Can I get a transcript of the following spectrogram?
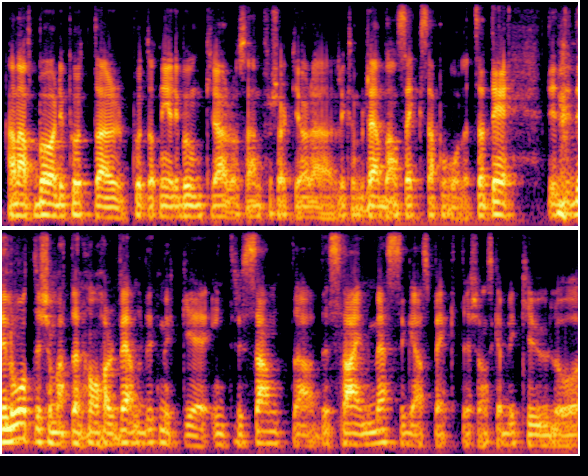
han har haft birdieputtar, puttat ner i bunkrar och sen försökt göra, liksom, rädda en sexa på hålet. Så det, det, det, låter som att den har väldigt mycket intressanta designmässiga aspekter som ska bli kul, och,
